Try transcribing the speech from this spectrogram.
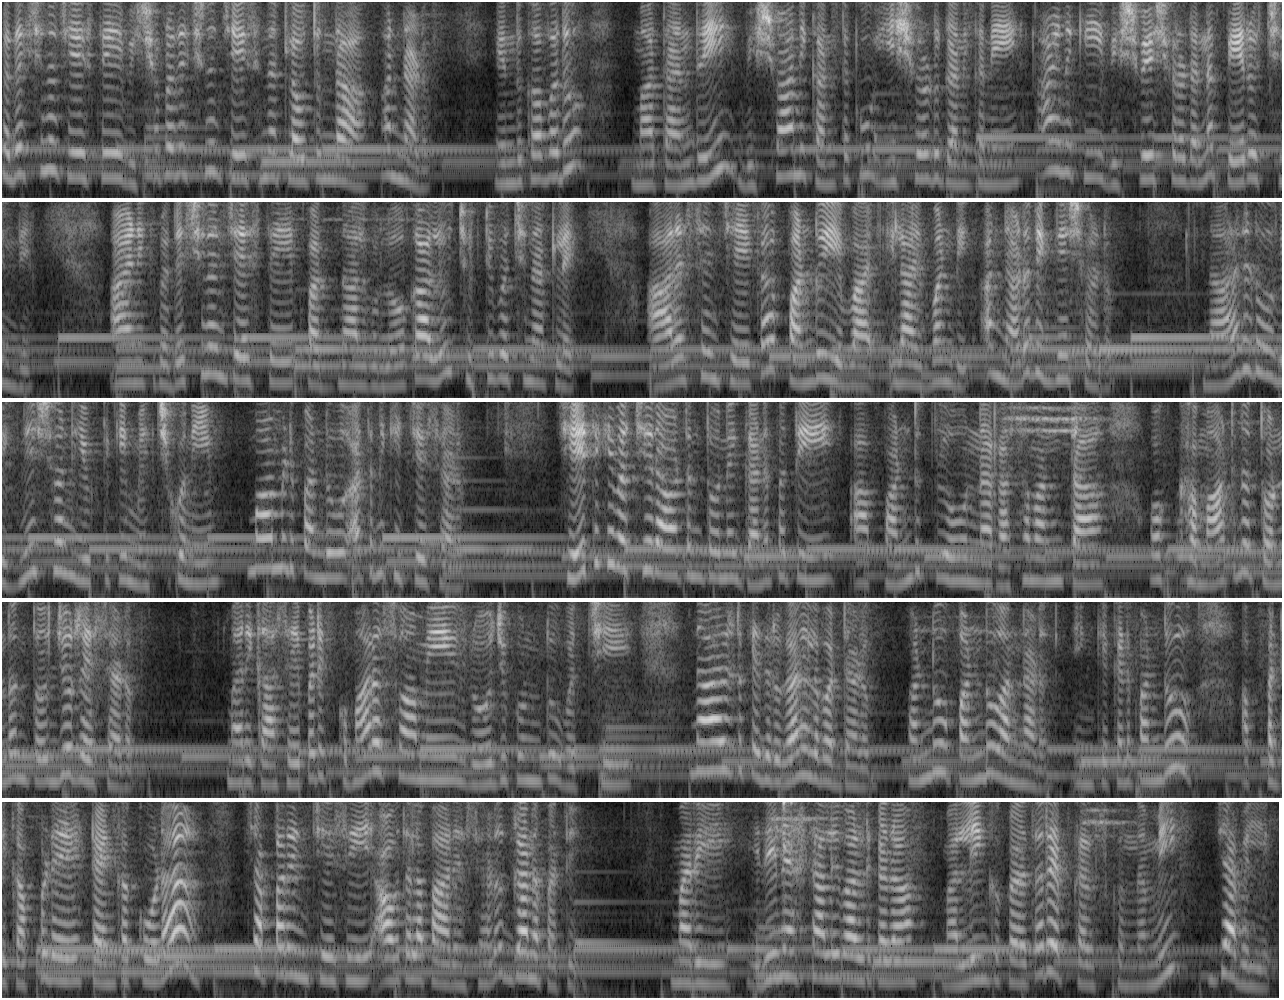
ప్రదక్షిణ చేస్తే విశ్వ ప్రదక్షిణ చేసినట్లవుతుందా? అన్నాడు. ఎందుకవ్వదు? మా తండ్రి విశ్వానికంతకు ఈశ్వరుడు గనుకనే ఆయనకి విశ్వేశ్వరుడు అన్న పేరొచ్చింది. ఆయనకి ప్రదక్షిణం చేస్తే పద్నాలుగు లోకాలు చుట్టి వచ్చినట్లే. ఆలస్యం చేయక పండు ఇవ్వ ఇలా ఇవ్వండి అన్నాడు విఘ్నేశ్వరుడు. నారదుడు విఘ్నేశ్వరుని యుక్తికి మెచ్చుకొని మామిడి పండు అతనికి ఇచ్చేశాడు. చేతికి వచ్చి రావటంతోనే గణపతి ఆ పండుతో ఉన్న రసమంతా ఒక్క మాటన తొండంతో జుర్రేశాడు. మరి కాసేపటి కుమారస్వామి రోజుకుంటూ వచ్చి నారదుడికి ఎదురుగా నిలబడ్డాడు. పండు పండు అన్నాడు. ఇంకెక్కడి పండు? అప్పటికప్పుడే టెంక కూడా చప్పరించేసి అవతల పారేశాడు గణపతి. మరి ఇది నేస్తాలి వాళ్ళది కదా. మళ్ళీ ఇంకొక రేపు కలుసుకుందాం మీ జాబిల్లి.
